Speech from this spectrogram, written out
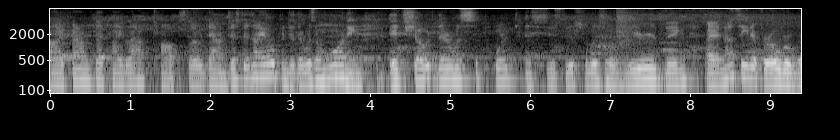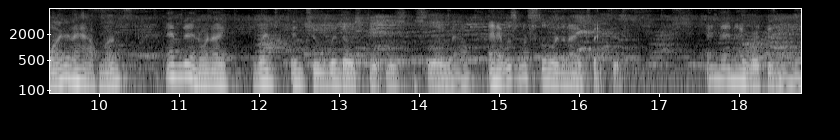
I found that my laptop slowed down. Just as I opened it, there was a warning. It showed there was support issues. This was a weird thing. I had not seen it for over one and a half months. And then when I went into Windows, it was slow now. And it was much slower than I expected. And then I worked as normal.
